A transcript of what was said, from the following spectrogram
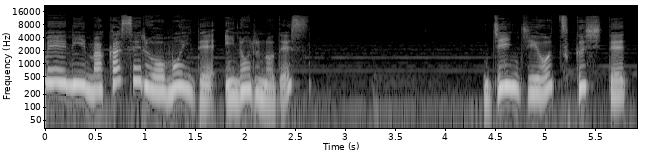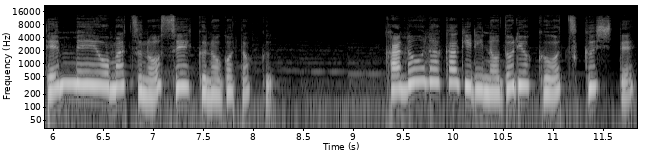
命に任せる思いで祈るのです。人事を尽くして天命を待つの聖句のごとく。可能な限りの努力を尽くして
